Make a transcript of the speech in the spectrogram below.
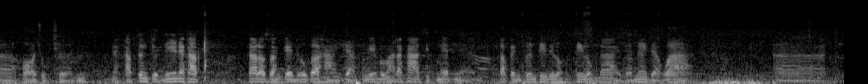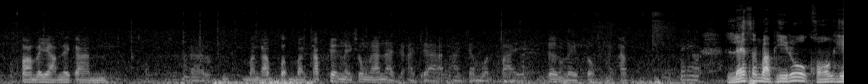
อาฮอฉุกเฉินนะครับ ซึ่งจุดนี้นะครับ ถ้าเราสังเกตดูก็ห่างจากตรงนี้ประมาณสักห้าสิบเมตรเนี่ยก็เป็นพื้นที่ที่ลงที่ลงได้ แต่เนื่องจากว่าความพยายามในการ บังคับบังคับเครื่องในช่วงนั้นอาจจะอาจจะอาจจะหมดไปเครื่องเลยตกนะครับ และสำหรับฮีโร่ของเห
